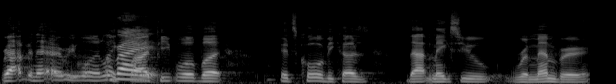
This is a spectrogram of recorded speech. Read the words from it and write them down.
rapping to everyone like Right. five people, but it's cool because that makes you remember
